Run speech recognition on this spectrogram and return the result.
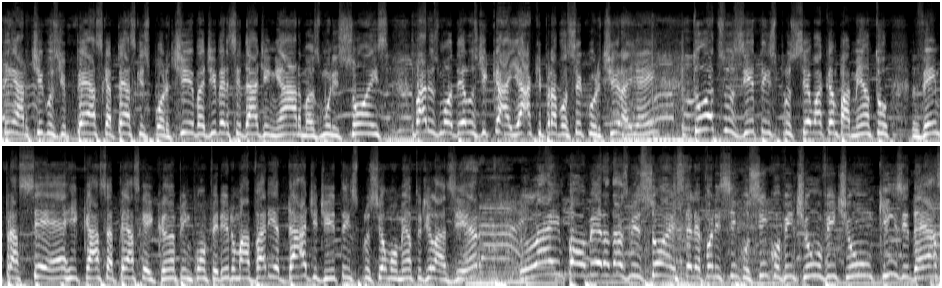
Tem artigos de pesca, pesca esportiva, diversidade em armas, munições, vários modelos de caiaque para você curtir aí, hein? Todos os itens para o seu acampamento, vem para CR Caça, Pesca e Camping conferir uma variedade de itens para o seu momento de lazer. Lá em Palmeira das Missões, telefone 5521 21 15 10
